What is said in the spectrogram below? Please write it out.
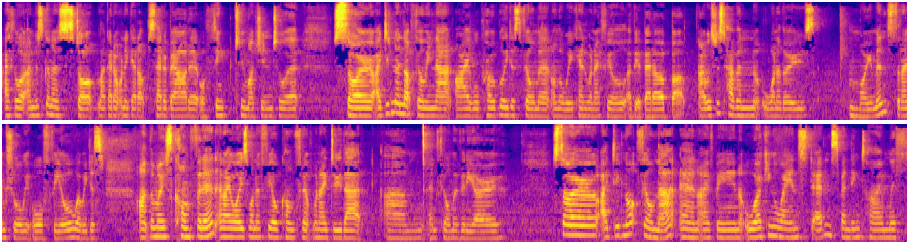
I thought I'm just gonna stop. Like I don't want to get upset about it or think too much into it. So I didn't end up filming that. I will probably just film it on the weekend when I feel a bit better. But I was just having one of those moments that I'm sure we all feel where we just aren't the most confident. And I always want to feel confident when I do that um, and film a video So I did not film that and I've been working away instead and spending time with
